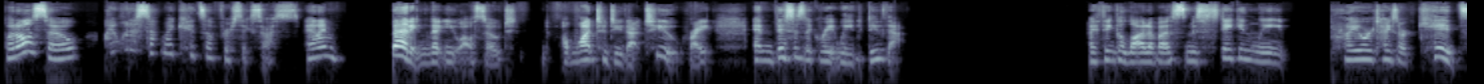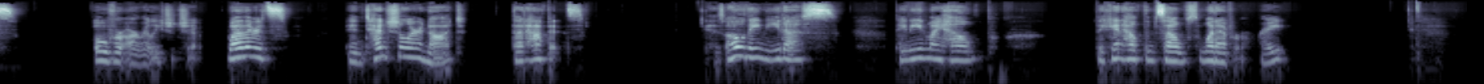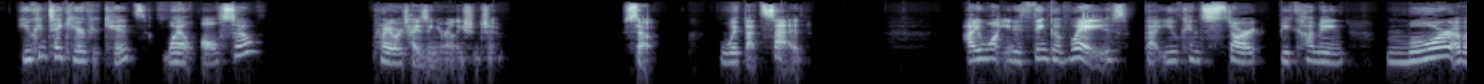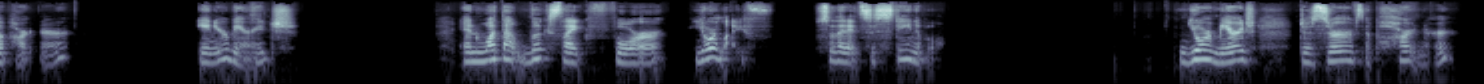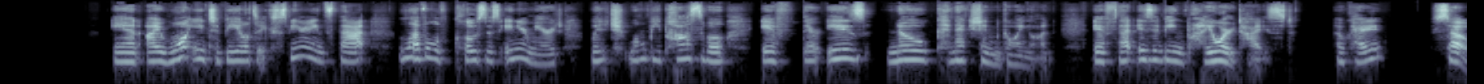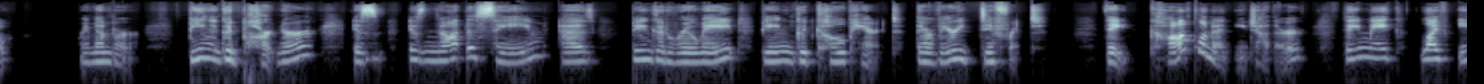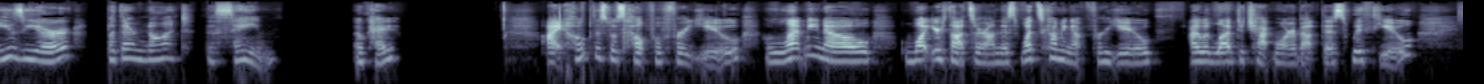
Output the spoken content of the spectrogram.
But also, I want to set my kids up for success. And I'm betting that you also t- uh, want to do that too, right? And this is a great way to do that. I think a lot of us mistakenly prioritize our kids over our relationship. Whether it's intentional or not, that happens. Because, oh, they need us. They need my help. They can't help themselves, whatever, right? You can take care of your kids while also prioritizing your relationship. So, with that said, I want you to think of ways that you can start becoming more of a partner in your marriage and what that looks like for your life so that it's sustainable your marriage deserves a partner. And I want you to be able to experience that level of closeness in your marriage, which won't be possible if there is no connection going on, if that isn't being prioritized. Okay? So remember, being a good partner is is not the same as being a good roommate, being a good co-parent. They're very different. They complement each other. They make life easier, but they're not the same. Okay? I hope this was helpful for you. Let me know what your thoughts are on this, what's coming up for you. I would love to chat more about this with you.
